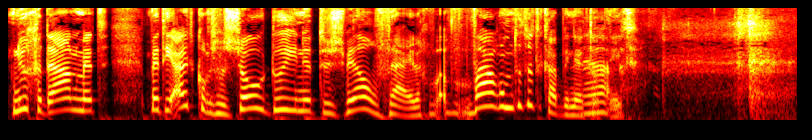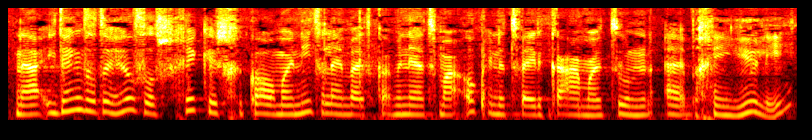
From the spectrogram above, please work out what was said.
nu gedaan met, met die uitkomsten? Zo doe je het dus wel veilig. Waarom doet het kabinet ja. dat niet? Nou, ik denk dat er heel veel schrik is gekomen, niet alleen bij het kabinet, maar ook in de Tweede Kamer toen eh, begin juli.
